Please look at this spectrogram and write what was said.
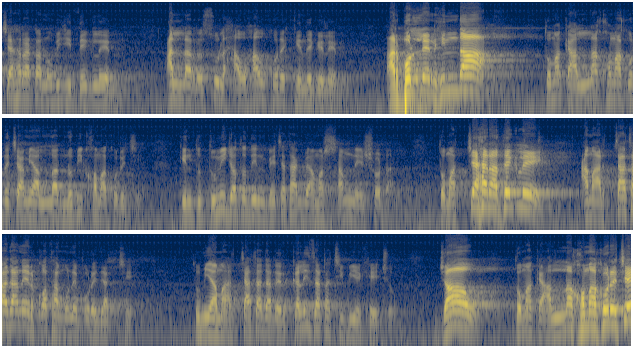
চেহারাটা নবীজি দেখলেন আল্লাহ রসুল হাউ হাউ করে কেঁদে গেলেন আর বললেন, হিন্দা, তোমাকে আল্লাহ ক্ষমা করেছে, আমি আল্লাহর নবী ক্ষমা করেছি। কিন্তু তুমি যতদিন বেঁচে থাকবে, আমার সামনে এসো না। তোমার চেহারা দেখলে আমার চাচা জানের কথা মনে পড়ে যাচ্ছে। তুমি আমার চাচা জানের কালিজাটা চিবিয়ে খেয়েছো। যাও, তোমাকে আল্লাহ ক্ষমা করেছে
